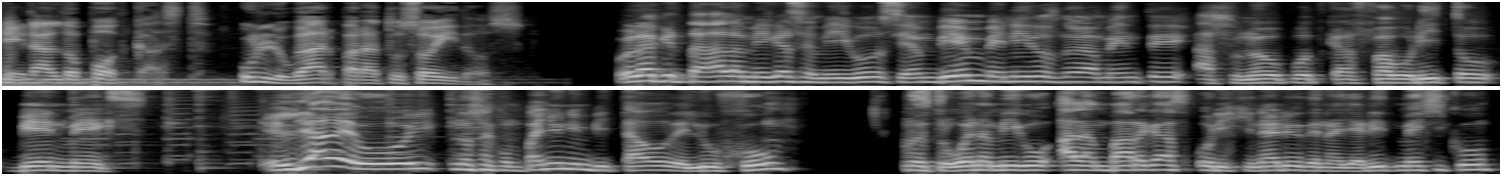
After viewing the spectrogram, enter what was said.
Heraldo Podcast, un lugar para tus oídos. Hola, ¿qué tal, amigas y amigos? Sean bienvenidos nuevamente a su nuevo podcast favorito, Bien Mex. El día de hoy nos acompaña un invitado de lujo, nuestro buen amigo Alan Vargas, originario de Nayarit, México,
